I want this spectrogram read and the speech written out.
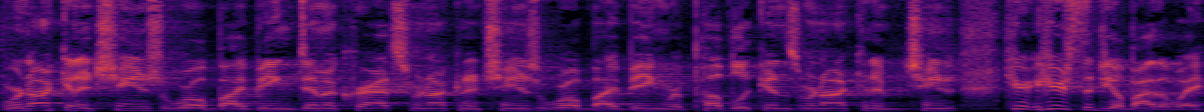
We're not going to change the world by being Democrats. We're not going to change the world by being Republicans. We're not going to change. Here, here's the deal, by the way.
